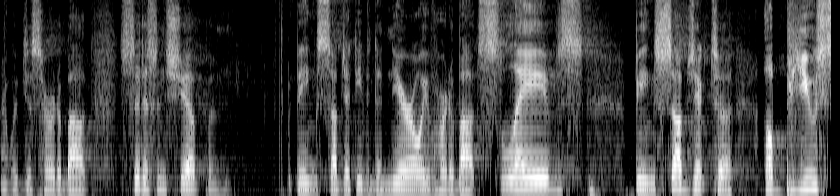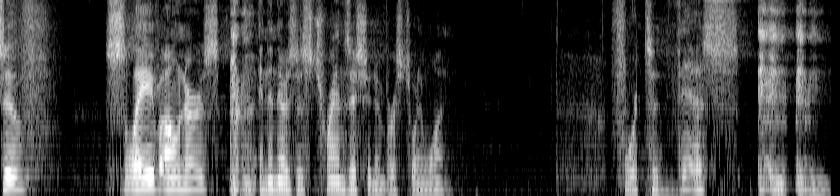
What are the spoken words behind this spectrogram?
Right? We've just heard about citizenship and being subject even to Nero. We've heard about slaves being subject to abusive slave owners. and then there's this transition in verse 21. For to this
